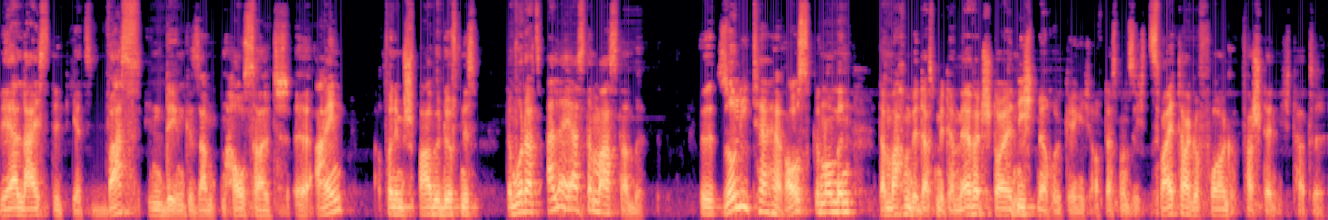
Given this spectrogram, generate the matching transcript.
wer leistet jetzt was in den gesamten Haushalt äh, ein von dem Sparbedürfnis, dann wurde als allererste Maßnahme äh, solitär herausgenommen, dann machen wir das mit der Mehrwertsteuer nicht mehr rückgängig, auf das man sich zwei Tage vor verständigt hatte.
